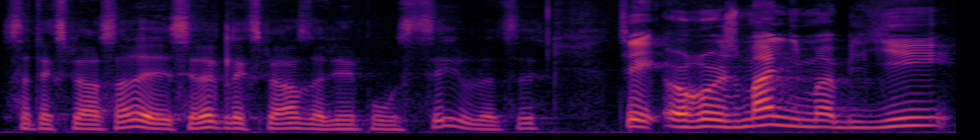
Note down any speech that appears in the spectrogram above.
Cette expérience-là. Et c'est là que l'expérience devient positive. Là, tu sais. Tu sais, heureusement, l'immobilier,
